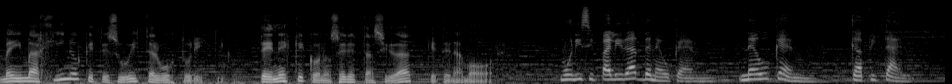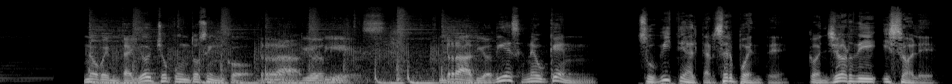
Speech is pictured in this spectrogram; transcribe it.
Me imagino que te subiste al bus turístico. Tenés que conocer esta ciudad que te enamora. Municipalidad de Neuquén. Neuquén, capital. 98.5 Radio 10. Radio 10 Neuquén. Subite al tercer puente con Jordi y Sole.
